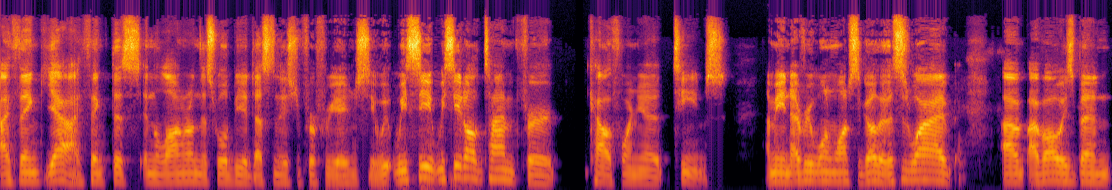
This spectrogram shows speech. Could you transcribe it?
I think, yeah, I think this in the long run, this will be a destination for free agency. We, we see we see it all the time for California teams. I mean, everyone wants to go there. This is why I've, I've always been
